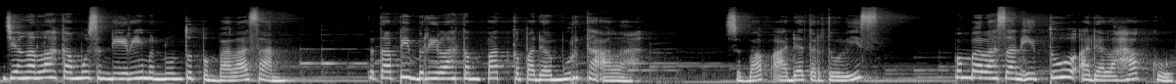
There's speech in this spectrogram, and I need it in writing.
janganlah kamu sendiri menuntut pembalasan, tetapi berilah tempat kepada murka Allah. Sebab ada tertulis, pembalasan itu adalah hakku.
